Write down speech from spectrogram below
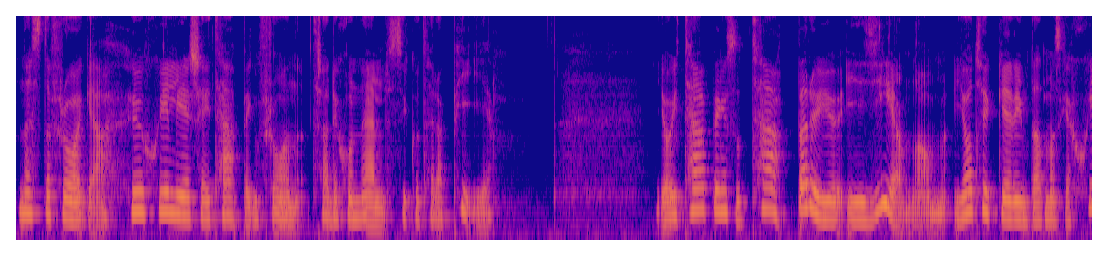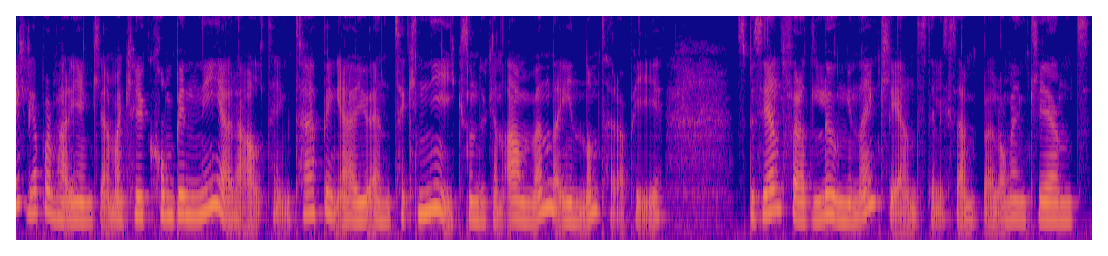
Nästa fråga. Hur skiljer sig tapping från traditionell psykoterapi? Ja, i tapping så tappar du ju igenom. Jag tycker inte att man ska skilja på de här egentligen. Man kan ju kombinera allting. Tapping är ju en teknik som du kan använda inom terapi. Speciellt för att lugna en klient till exempel. Om en klient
